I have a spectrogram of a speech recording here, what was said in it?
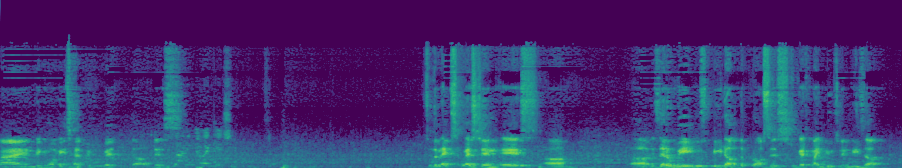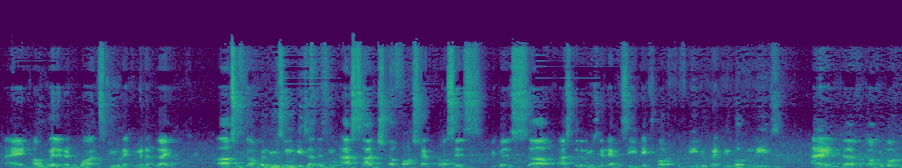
and we can always help you with uh, this. So the next question is, uh, uh, is there a way to speed up the process to get my New Zealand visa, and how well in advance do you recommend apply? Uh, so you talk about New Zealand visa, there's no as such a fast track process because uh, as per the New Zealand embassy, it takes about 15 to 20 working days. And uh, if you talk about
